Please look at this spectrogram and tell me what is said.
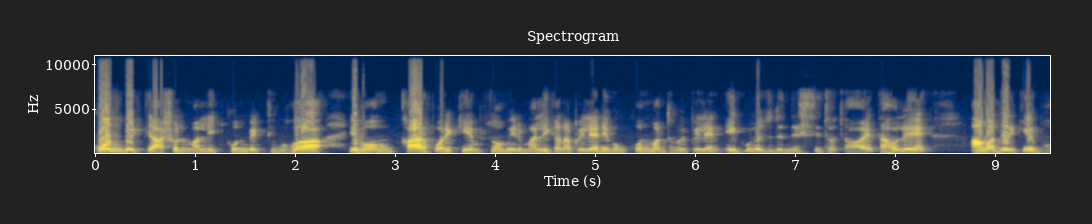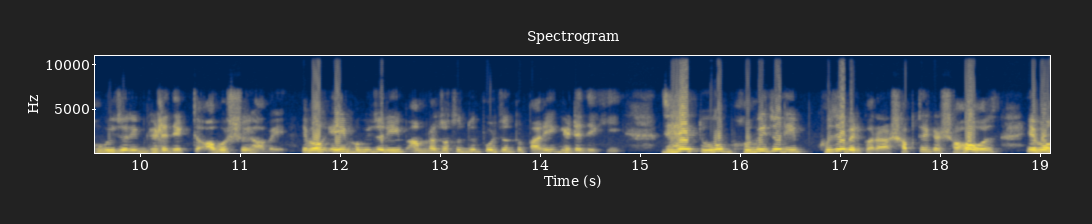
কোন ব্যক্তি আসল মালিক, কোন ব্যক্তি ভুয়া, এবং কার পরে কে জমির মালিকানা পেলেন এবং কোন মাধ্যমে পেলেন, এগুলো যদি নিশ্চিত হতে হয়, তাহলে আমাদেরকে ভূমি জরিপ ঘেটে দেখতে অবশ্যই হবে এবং এই ভূমি জরিপ আমরা যতদূর পর্যন্ত পারি ঘেটে দেখি। যেহেতু ভূমি জরিপ খুঁজে বের করা সব থেকে সহজ এবং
